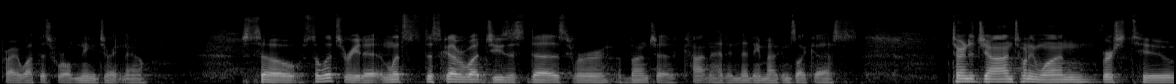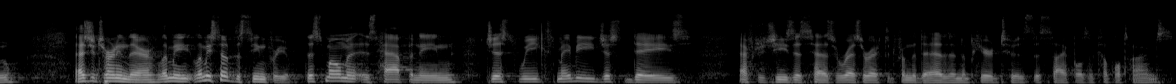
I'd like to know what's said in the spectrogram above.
probably what this world needs right now. So, so let's read it and let's discover what Jesus does for a bunch of cotton headed Ninny Muggins like us. Turn to John 21, verse 2. As you're turning there, let me, let me set up the scene for you. This moment is happening just weeks, maybe just days after Jesus has resurrected from the dead and appeared to his disciples a couple times.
